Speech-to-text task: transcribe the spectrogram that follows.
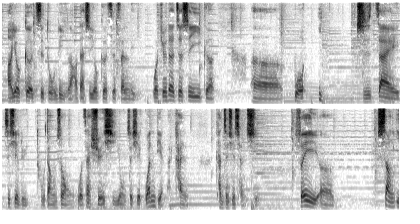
然后又各自独立，然后但是又各自分离。我觉得这是一个。呃，我一直在这些旅途当中，我在学习用这些观点来看，看这些城市。所以，呃，上一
